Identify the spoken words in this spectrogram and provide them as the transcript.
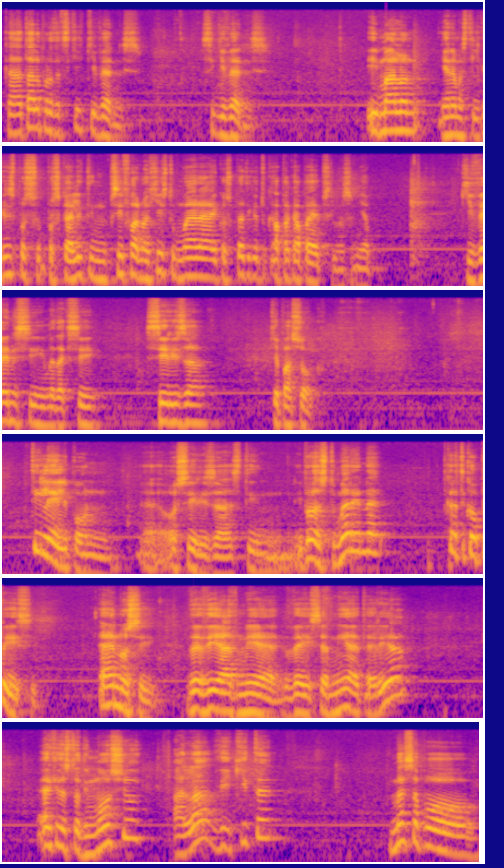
κατά τα άλλα προοδευτική κυβέρνηση. Στην κυβέρνηση. Ή μάλλον, για να είμαστε ειλικρινείς, προσκαλεί την ψήφο ανοχής του ΜΕΡΑ 25 και του ΚΚΕ σε μια κυβέρνηση μεταξύ ΣΥΡΙΖΑ και ΠΑΣΟΚ. Τι λέει λοιπόν ε, ο ΣΥΡΙΖΑ, στην... η πρόταση του ΜΕΡΑ είναι κρατικοποίηση. Ένωση δε διαδμιέ δε σε μια εταιρεία, έρχεται στο δημόσιο, αλλά διοικείται μέσα από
